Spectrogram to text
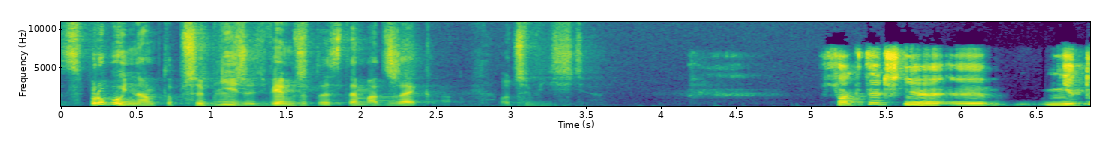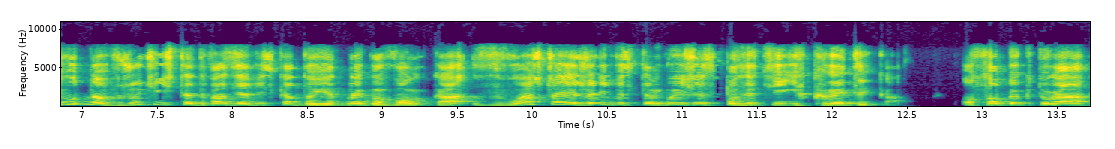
spróbuj nam to przybliżyć. Wiem, że to jest temat rzeka, oczywiście. Faktycznie, nie trudno wrzucić te dwa zjawiska do jednego worka, zwłaszcza jeżeli występuje się z pozycji ich krytyka. Osoby, która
